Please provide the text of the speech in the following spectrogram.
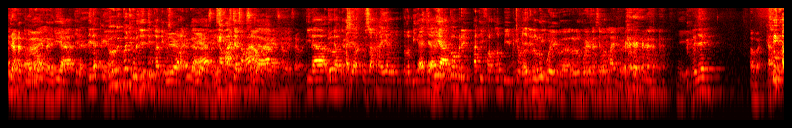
Jahat banget aja. iya tidak tidak Iya. gue gue juga bisa jadi bukan tipe semua Iya, orang juga iya sih. sama aja sama, Sama, aja ya, sama, sama. tidak Lu tidak hanya usaha yang lebih aja. iya gitu. gue beri effort lebih mencoba jadi lulu lebih. boy gue lulu boy versi online gue Iya. lu aja Apa? kalau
